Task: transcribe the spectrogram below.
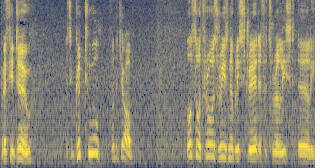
but if you do, it's a good tool for the job. Also throws reasonably straight if it's released early.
